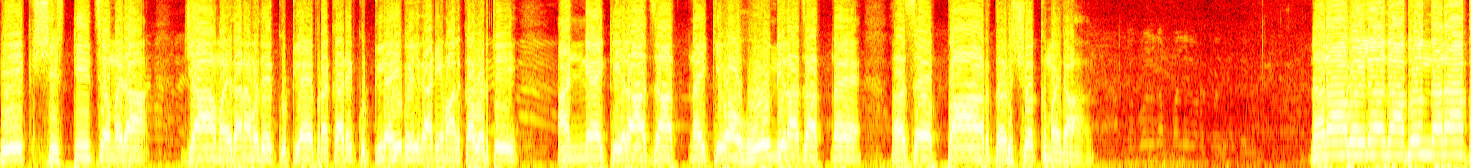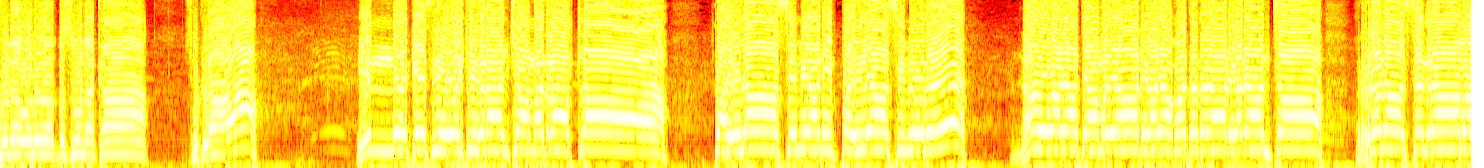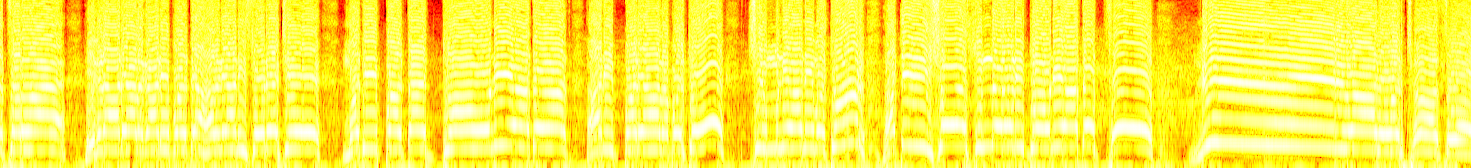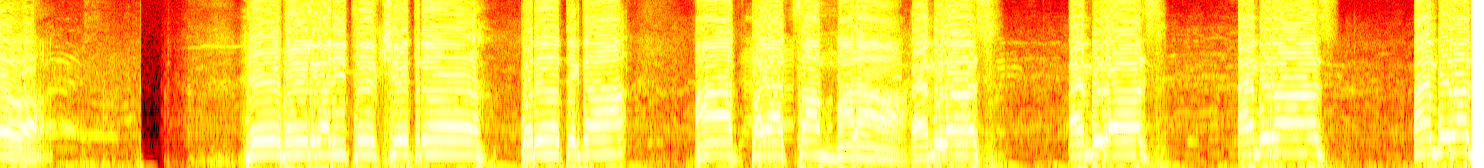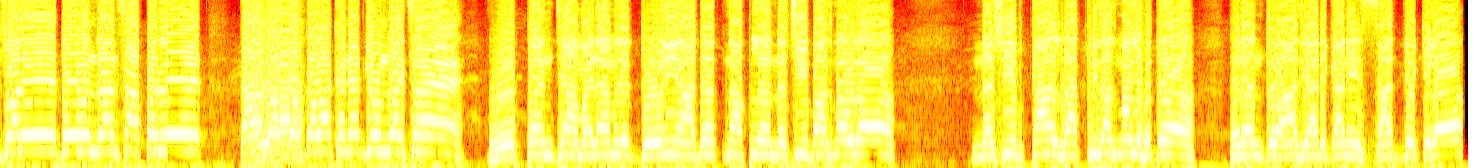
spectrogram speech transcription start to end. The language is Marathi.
एक शिस्तीचं मैदान. ज्या मैदानामध्ये कुठल्याही प्रकारे कुठल्याही बैलगाडी मालकावरती अन्याय केला जात नाही किंवा होऊन दिला जात नाही असं पारदर्शक मैदान. धरा बैल दाबून धरा पुढे वळू बसू नका. सुटला? इंद केसरी वडकीकरांच्या मैदानातला पहिला सेमी आणि पहिल्या सेमीमध्ये नऊ गाड्या त्यामध्ये आठ गाड्या आठ गाड्यांचा रणसंग्राम चालू आहे इकडे आड्याला गाडी पळते हरणे आणि सोन्याची. मधी पळताय दोन्ही आदत. आणि पर्याला पळतो चिमणी आणि मथुर. अतिशय सुंदर आणि दोन्ही आदत. निर्वाण वर्चस्व. हे बैलगाडीचं क्षेत्र. परत एकदा आत पायाचा माळा. ॲम्ब्युलन्स ॲम्ब्युलन्स ॲम्ब्युलन्स ॲम्ब्युलन्स वाले दोन जण सापडलेत. ताबडतोब दवाखान्यात घेऊन जायचंय. ओपनच्या मैदानामध्ये दोन्ही आदतनं आपलं नशीब आजमावलं. नशीब काल रात्रीच आजमावलं होतं परंतु आज या ठिकाणी साध्य केलं.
